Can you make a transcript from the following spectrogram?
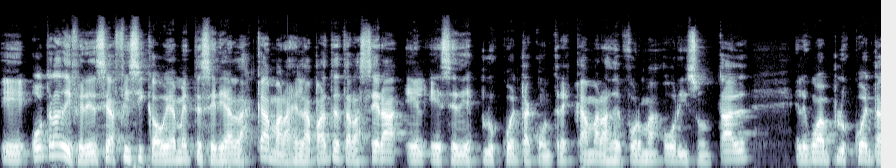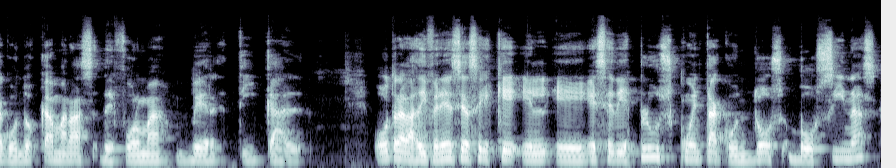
Eh, otra diferencia física obviamente serían las cámaras. En la parte trasera el S10 Plus cuenta con tres cámaras de forma horizontal. El OnePlus cuenta con dos cámaras de forma vertical. Otra de las diferencias es que el eh, S10 Plus cuenta con dos bocinas,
